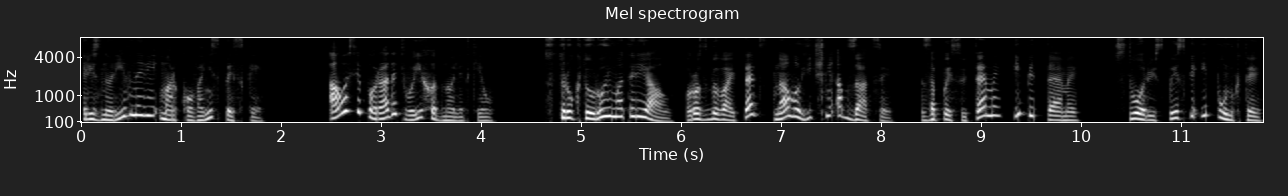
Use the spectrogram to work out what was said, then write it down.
різнорівневі марковані списки. А ось і поради твоїх однолітків. Структуруй матеріал, розбивай текст на логічні абзаци, записуй теми і підтеми, створюй списки і пункти,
